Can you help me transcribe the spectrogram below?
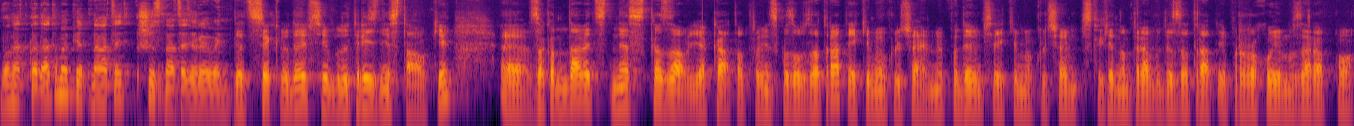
Вона складатиме 15-16 гривень. Для цих людей всі будуть різні ставки. Е, Законодавець не сказав, яка, тобто він сказав затрати, які ми включаємо. Ми подивимося, які ми включаємо, скільки нам треба буде затрат, і прорахуємо зараз по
